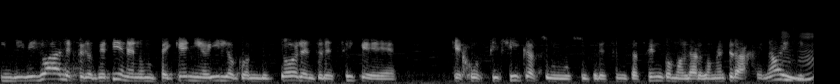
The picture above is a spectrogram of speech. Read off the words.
individuales, pero que tienen un pequeño hilo conductor entre sí que, que justifica su, su presentación como largometraje, ¿no? y,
